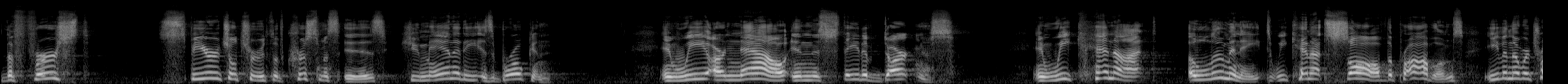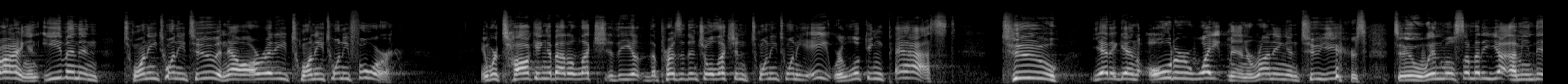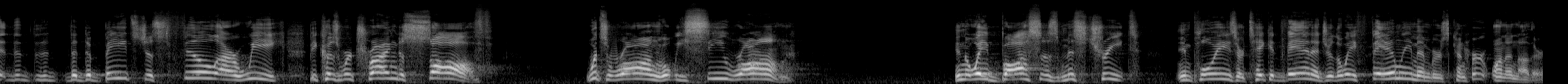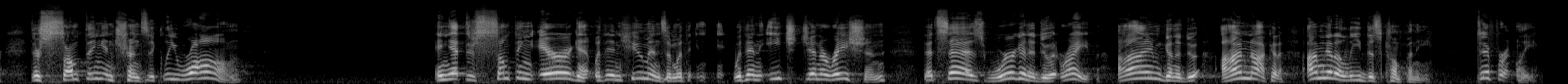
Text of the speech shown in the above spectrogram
The first spiritual truth of Christmas is humanity is broken. And we are now in this state of darkness. And we cannot illuminate, we cannot solve the problems, even though we're trying. And even in 2022 and now already 2024. And we're talking about election, the, uh, the presidential election 2028. We're looking past two, yet again, older white men running in two years to when will somebody, I mean, the, the, the debates just fill our week because we're trying to solve what's wrong, what we see wrong in the way bosses mistreat employees or take advantage or the way family members can hurt one another. There's something intrinsically wrong. And yet, there's something arrogant within humans and within, within each generation that says, we're going to do it right. I'm going to do it. I'm not going to. I'm going to lead this company differently.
